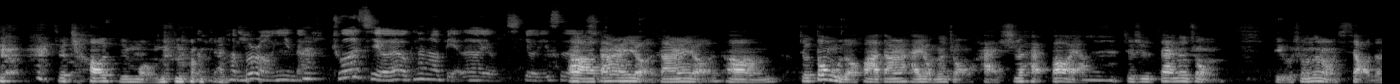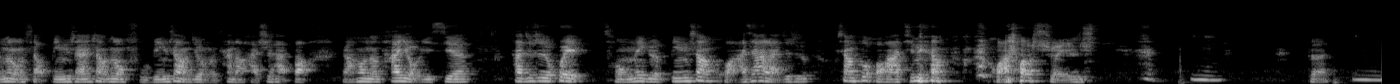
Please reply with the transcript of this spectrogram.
就就 就超级萌的那种感觉很不。容易的。除了企鹅，有看到别的有有意思的啊，当然有，当然有，嗯，就动物的话，当然还有那种海狮、海豹呀，嗯就是在那种，比如说那种小的那种小冰山上，那种浮冰上就能看到海狮、海豹。然后呢，它有一些，它就是会从那个冰上滑下来，就是像坐滑滑梯那样 滑到水里。嗯对，嗯，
